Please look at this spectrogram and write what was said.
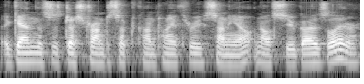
Again, this is Destron Decepticon 23 signing out, and I'll see you guys later.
